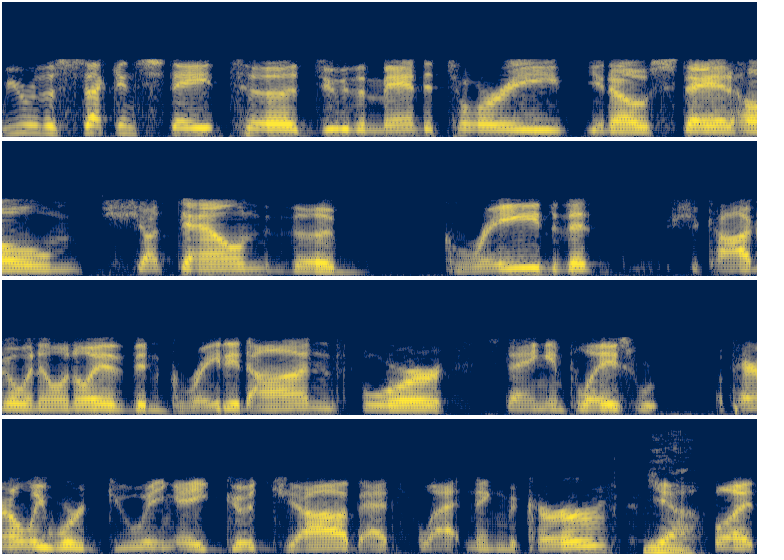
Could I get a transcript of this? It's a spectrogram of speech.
we were the second state to do the mandatory, you know, stay at home, shut down. The grade that Chicago and Illinois have been graded on for staying in place. Apparently, we're doing a good job at flattening the curve. Yeah. But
